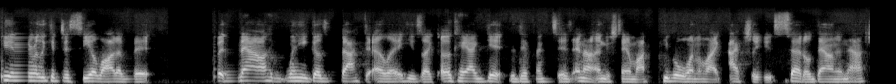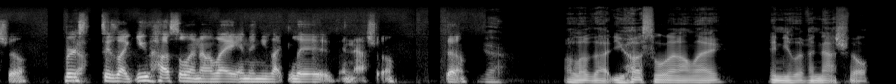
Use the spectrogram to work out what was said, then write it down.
he didn't really get to see a lot of it. But now when he goes back to LA, he's like, okay, I get the differences and I understand why people want to like actually settle down in Nashville versus like you hustle in LA and then you like live in Nashville. So Yeah. I love that. You hustle in LA, and you live in Nashville.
